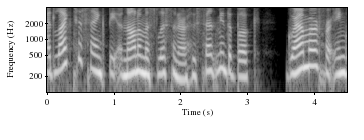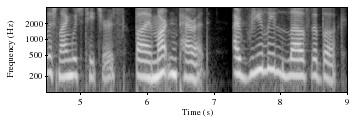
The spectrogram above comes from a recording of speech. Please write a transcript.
I'd like to thank the anonymous listener who sent me the book Grammar for English Language Teachers by Martin Parrott. I really love the book.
